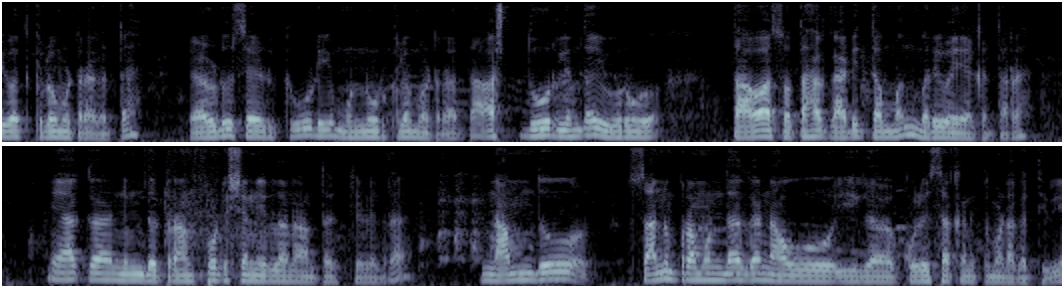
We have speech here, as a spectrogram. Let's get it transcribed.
ಐವತ್ತು ಕಿಲೋಮೀಟ್ರ್ ಆಗುತ್ತೆ. ಎರಡೂ ಸೈಡ್ ಕೂಡಿ ಮುನ್ನೂರು ಕಿಲೋಮೀಟ್ರ್ ಆಗುತ್ತೆ ಅಷ್ಟು ದೂರಲಿಂದ ಇವರು ತಾವ ಸ್ವತಃ ಗಾಡಿ ತಮ್ಮಂದು ಮರಿ ಒಯ್ಯಕತ್ತಾರ. ಯಾಕೆ ನಿಮ್ಮದು ಟ್ರಾನ್ಸ್ಪೋರ್ಟೇಷನ್ ಇಲ್ಲನಾ ಅಂತ ಕೇಳಿದ್ರೆ. ನಮ್ಮದು ಸಣ್ಣ ಪ್ರಮಾಣದಾಗ ನಾವು ಈಗ ಕೋಳಿ ಸಾಕಾಣಿಕೆ ಮಾಡಕತ್ತೀವಿ.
